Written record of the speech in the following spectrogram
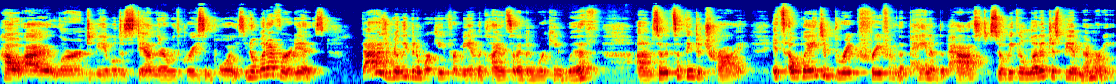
how I learned to be able to stand there with grace and poise. You know, whatever it is. That has really been working for me and the clients that I've been working with. Um, so it's something to try. It's a way to break free from the pain of the past so we can let it just be a memory.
